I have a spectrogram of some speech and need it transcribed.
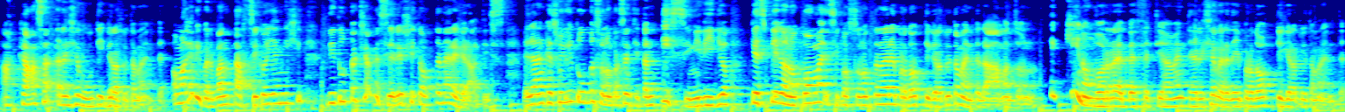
a casa ricevuti gratuitamente o magari per vantarsi con gli amici di tutto ciò che si è riuscito a ottenere gratis. Ed anche su YouTube sono presenti tantissimi video che spiegano come si possono ottenere prodotti gratuitamente da Amazon. E chi non vorrebbe effettivamente ricevere dei prodotti gratuitamente?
